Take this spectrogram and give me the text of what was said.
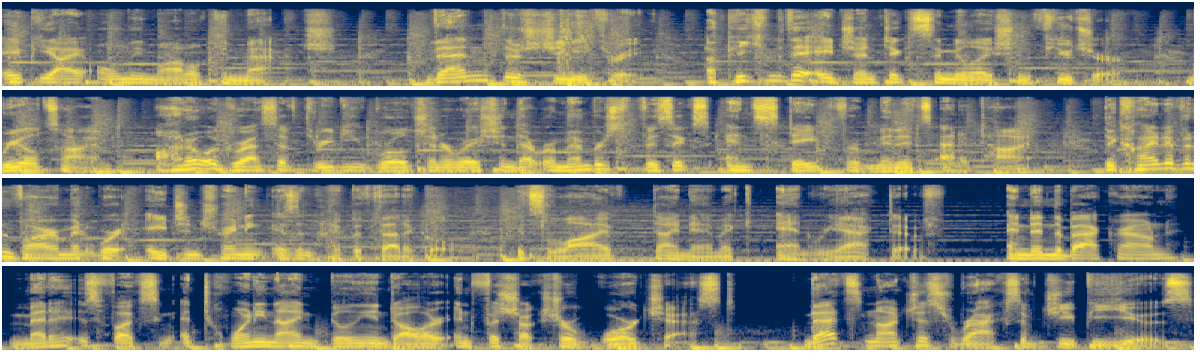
API only model can match. Then there's Genie 3, a peek into the agentic simulation future, real time, autoregressive 3D world generation that remembers physics and state for minutes at a time. The kind of environment where agent training isn't hypothetical, it's live, dynamic, and reactive. And in the background, Meta is flexing a $29 billion infrastructure war chest. That's not just racks of GPUs.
